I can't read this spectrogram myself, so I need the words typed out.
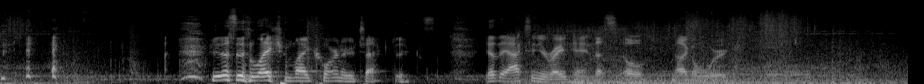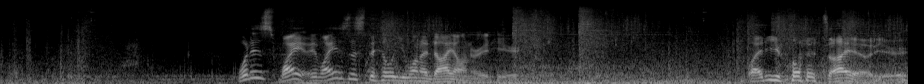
he doesn't like my corner tactics. You have the axe in your right hand. That's oh, not gonna work. What is why why is this the hill you want to die on right here? Why do you want to die out here?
